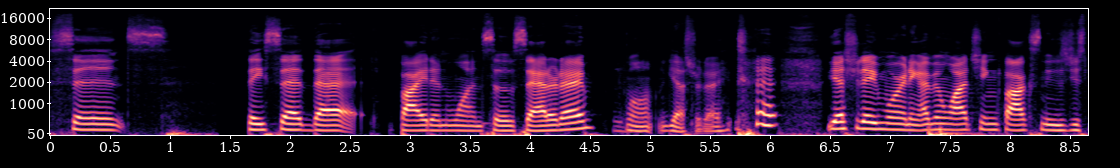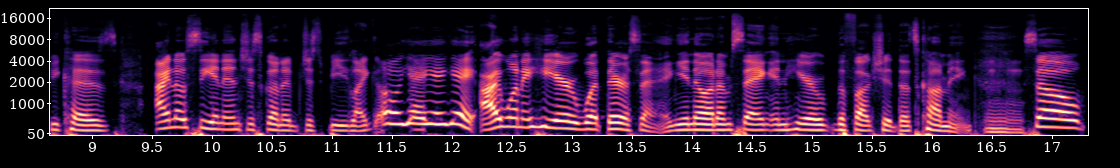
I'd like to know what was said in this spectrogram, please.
since they said that Biden won. So Saturday, Mm-hmm. well, yesterday, yesterday morning, I've been watching Fox News just because I know CNN's just gonna just be like, oh yeah, yeah, yeah. I want to hear what they're saying. You know what I'm saying, and hear the fuck shit that's coming. Mhm. So,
